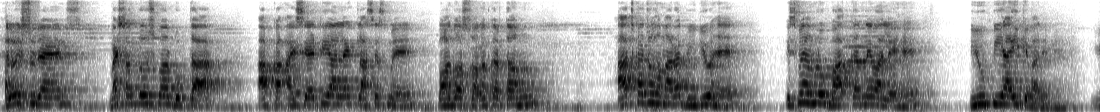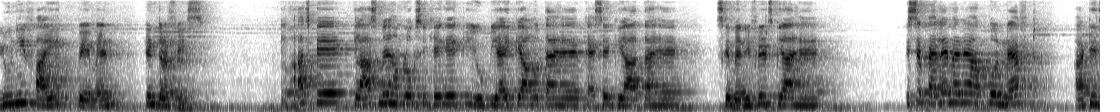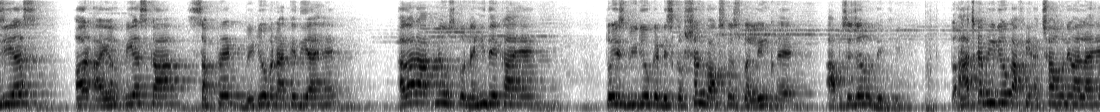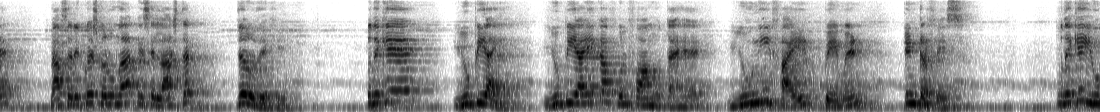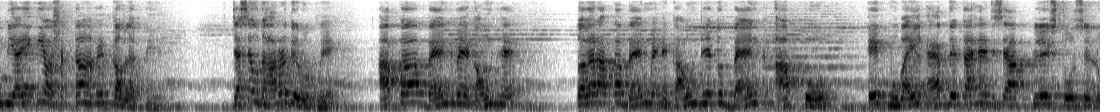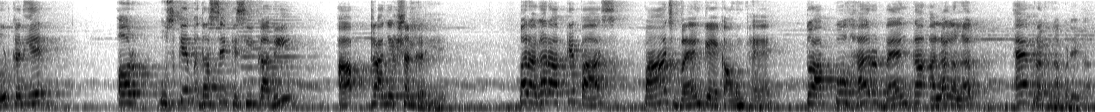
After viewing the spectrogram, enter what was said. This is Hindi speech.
हेलो स्टूडेंट्स मैं संतोष कुमार गुप्ता, आपका आईसीआईटी ऑनलाइन क्लासेस में बहुत बहुत स्वागत करता हूँ। आज का जो हमारा वीडियो है, इसमें हम लोग बात करने वाले हैं यूपीआई के बारे में यूनिफाइड पेमेंट इंटरफेस तो आज के क्लास में हम लोग सीखेंगे कि यूपीआई क्या होता है, कैसे किया आता है, इसके बेनिफिट्स क्या हैं। इससे पहले मैंने आपको नेफ्ट आरटीजीएस और आईएमपीएस का सेपरेट वीडियो बना के दिया है। अगर आपने उसको नहीं देखा है तो इस वीडियो के डिस्क्रिप्शन बॉक्स में उसका लिंक है। आप उसे ज़रूर देखिए। तो आज का वीडियो काफ़ी अच्छा होने वाला है। मैं आपसे रिक्वेस्ट करूँगा कि इसे लास्ट तक ज़रूर देखिए। तो देखिए यूपीआई यूपीआई का फुल फॉर्म होता है यूनिफाइड पेमेंट इंटरफेस तो देखिए यूपीआई की आवश्यकता हमें कब लगती है? जैसे उदाहरण के रूप में आपका बैंक में अकाउंट है तो अगर आपका बैंक में अकाउंट है तो बैंक आपको एक मोबाइल ऐप देता है जिसे आप प्ले स्टोर से लोड करिए और उसके मदद से किसी का भी आप ट्रांजेक्शन करिए। पर अगर आपके पास पाँच बैंक के अकाउंट हैं तो आपको हर बैंक का अलग अलग ऐप रखना पड़ेगा।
